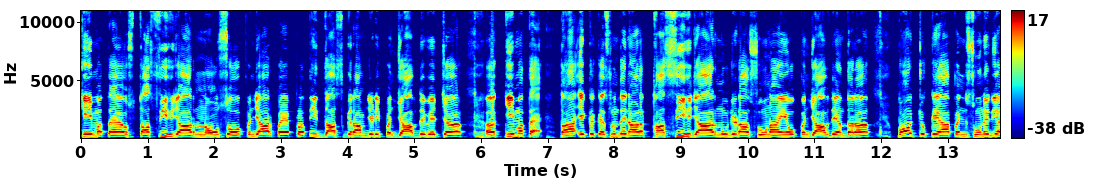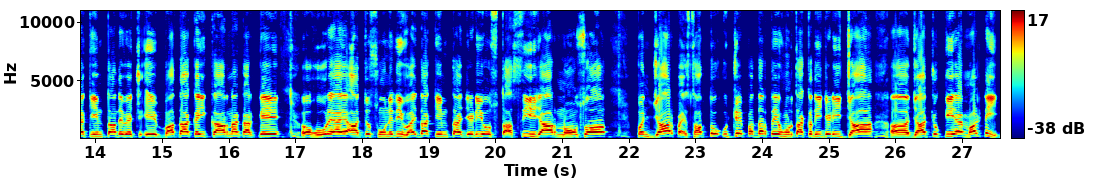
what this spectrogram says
ਕੀਮਤ ਹੈ, ਉਹ 87950 ਰੁਪਏ ਪ੍ਰਤੀ 10 ਗ੍ਰਾਮ ਜਿਹੜੀ ਪੰਜਾਬ ਦੇ ਵਿੱਚ ਕੀਮਤ ਹੈ। ਤਾਂ ਇੱਕ ਕਿਸਮ ਦੇ ਨਾਲ 88000 ਨੂੰ ਜਿਹੜਾ ਸੋਨਾ ਹੈ ਉਹ ਪੰਜਾਬ ਦੇ ਅੰਦਰ ਪਹੁੰਚ ਚੁੱਕਿਆ। ਪੰ ਸੋਨੇ ਦੀਆਂ ਕੀਮਤਾਂ ਦੇ ਵਿੱਚ ਇਹ ਵਾਧਾ ਕਈ ਕਾਰਨਾਂ ਕਰਕੇ ਹੋ ਰਿਹਾ ਹੈ। ਅੱਜ ਸੋਨੇ ਦੀ ਵਾਧਾ ਕੀਮਤ ਹੈ ਜਿਹੜੀ ਉਹ 87950 ਰੁਪਏ, ਸਭ ਤੋਂ ਉੱਚੇ ਪੱਧਰ ਤੇ ਹੁਣ ਤੱਕ ਦੀ ਜਿਹੜੀ ਜਾ ਜਾ ਚੁੱਕੀ ਹੈ ਮਲਟੀ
